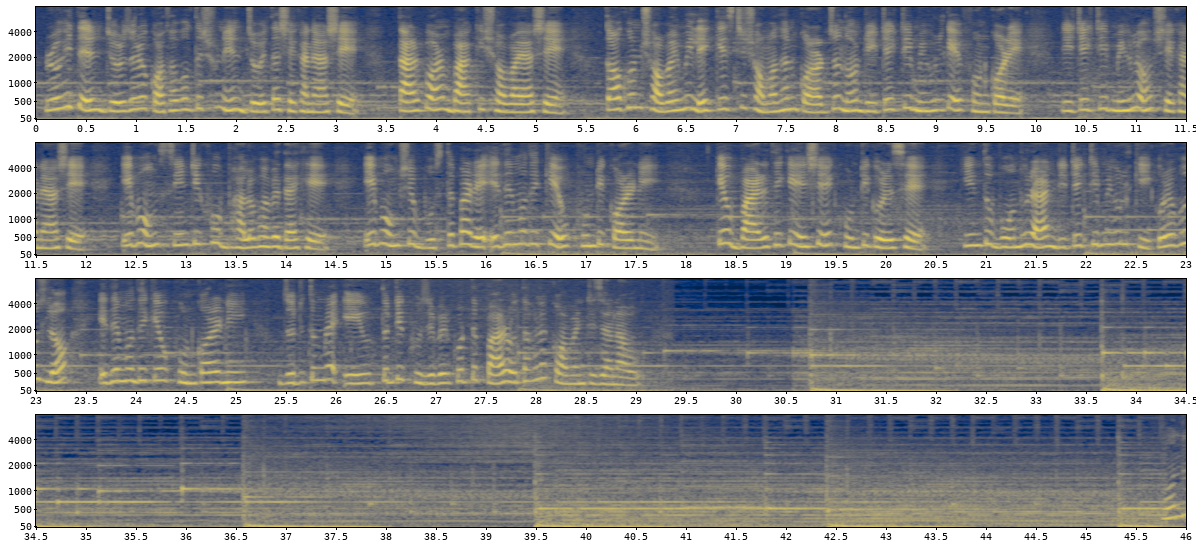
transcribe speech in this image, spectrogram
রোহিতের জোরে জোরে কথা বলতে শুনে জয়িতা সেখানে আসে। তারপর বাকি সবাই আসে। তখন সবাই মিলে কেসটি সমাধান করার জন্য ডিটেকটিভ মেহুলকে ফোন করে। ডিটেকটিভ মেহুলও সেখানে আসে এবং সিনটি খুব ভালোভাবে দেখে এবং সে বুঝতে পারে এদের মধ্যে কেউ খুনটি করেনি। কেউ বাইরে থেকে এসে খুনটি করেছে। কিন্তু বন্ধুরা, ডিটেকটিভ মেহুল কি করে বুঝলো? এদের মধ্যে কেউ খুন করেনি। যদি তোমরা এই উত্তরটি খুঁজে বের করতে পারো, তাহলে কমেন্টে জানাও।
